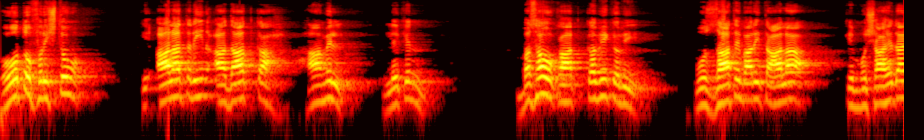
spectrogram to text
ہو تو فرشتوں کی اعلیٰ ترین عادات کا حامل، لیکن بسا اوقات کبھی کبھی وہ ذات باری تعلیٰ کے مشاہدہ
